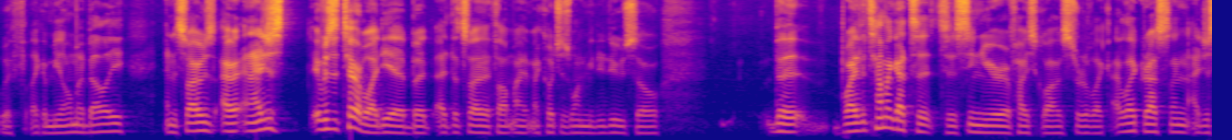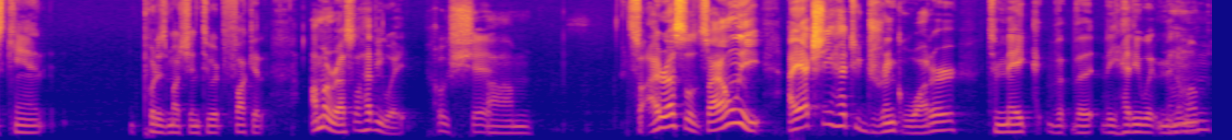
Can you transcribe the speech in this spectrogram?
with like a meal in my belly. And so I was, I, and I just, it was a terrible idea, but I, that's what I thought my, my coaches wanted me to do. So the by the time I got to, to senior year of high school, I was sort of like, I like wrestling. I just can't put as much into it. Fuck it. I'm a wrestle heavyweight. Oh shit! Um, so I wrestled. So I only, I actually had to drink water to make the the, the heavyweight minimum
